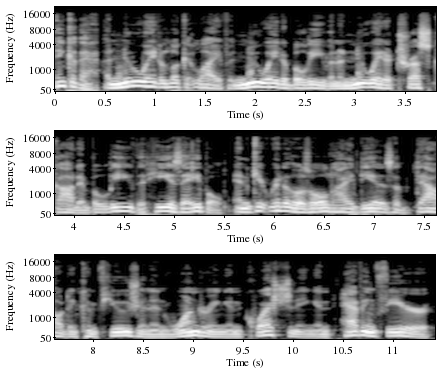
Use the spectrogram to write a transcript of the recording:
Think of that. A new way to look at life, a new way to believe, and a new way to trust God and believe that He is able. And get rid of those old ideas of doubt and confusion and wondering and questioning and having fear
